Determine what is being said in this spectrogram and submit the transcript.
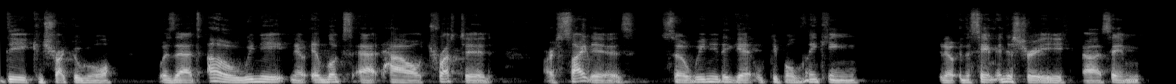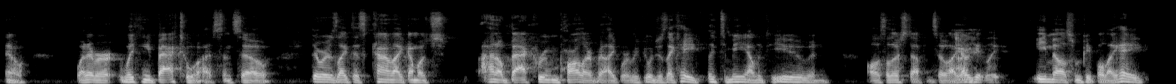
deconstruct Google was that, oh, we need, you know, it looks at how trusted our site is. So we need to get people linking, you know, in the same industry, uh, same, you know, whatever, linking back to us. And so there was like this kind of like almost, I don't know, backroom parlor, but like where people just like, hey, link to me, I'll link to you, and all this other stuff. And so like I would get like emails from people like, hey,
